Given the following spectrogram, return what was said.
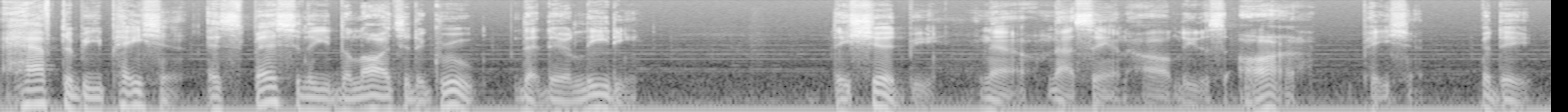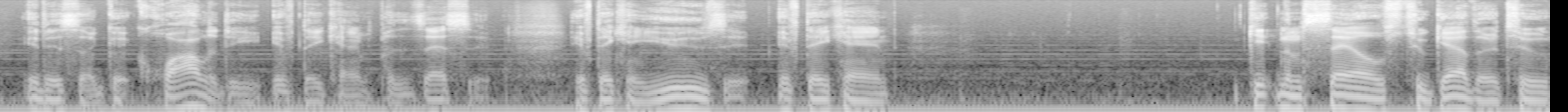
have to be patient especially the larger the group that they're leading they should be now not saying all leaders are patient but they it is a good quality if they can possess it if they can use it if they can get themselves together to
